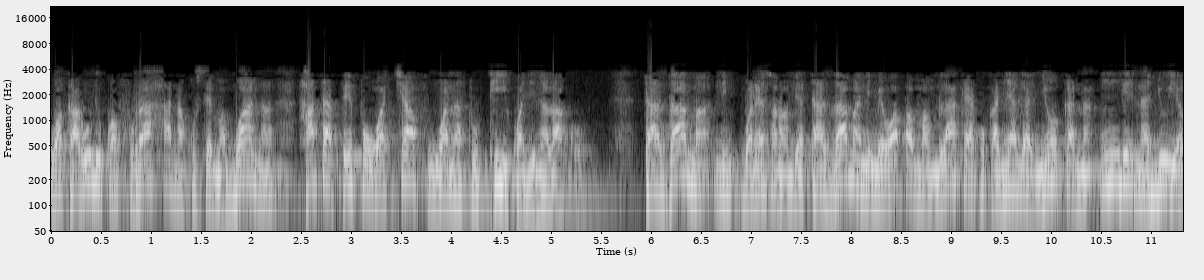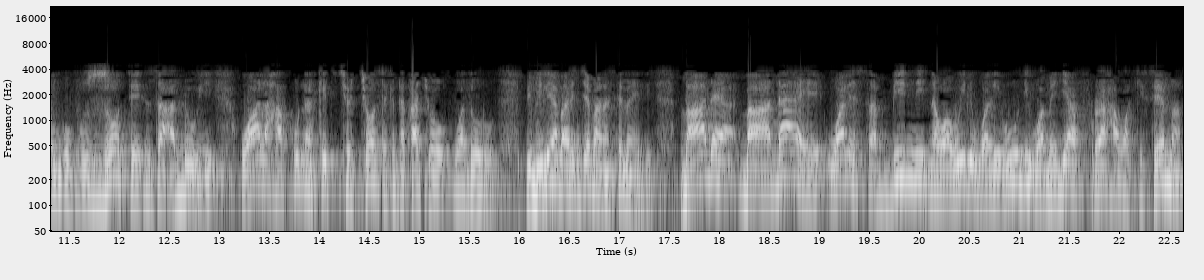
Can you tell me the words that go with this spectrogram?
wakarudi kwa furaha na kusema bwana hata pepo wachafu wanatutii kwa jina lako tazama ni, bwana yesu anamwambia tazama nimewapa mamlaka ya kukanyaga nyoka na nge na juu ya nguvu zote za adui wala hakuna kitu chochote kitakachowadhuru. Bibilia habari njema anasema hivi baadaye wale sabini na wawili walirudi wamejaa furaha wakisema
